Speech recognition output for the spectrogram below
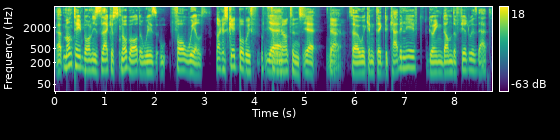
a mountain board is like a snowboard with four wheels. Like a skateboard with for Yeah. the mountains. Yeah, Yeah. yeah. So we can take the cabin lift, going down the field with that.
